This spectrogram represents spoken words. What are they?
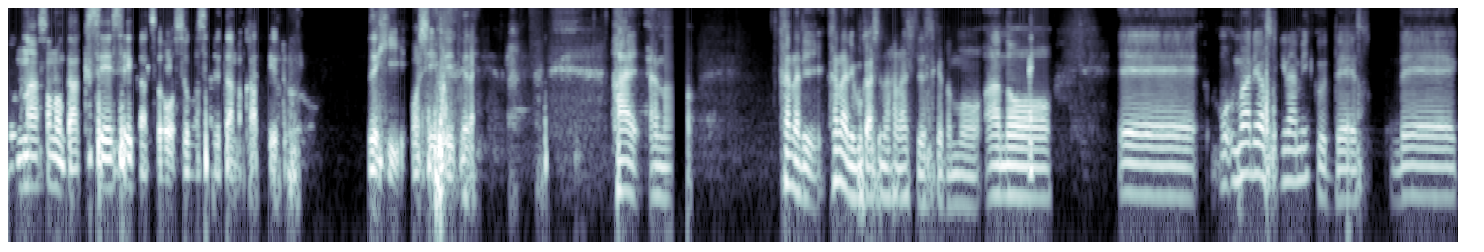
どんなその学生生活を過ごされたのかっていうところを、ぜひ教えていただきはい、あのかなりかなり昔の話ですけども、あの、えーもう生まれは杉並区で、で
